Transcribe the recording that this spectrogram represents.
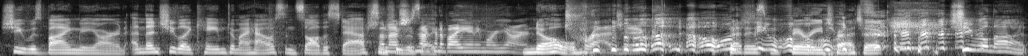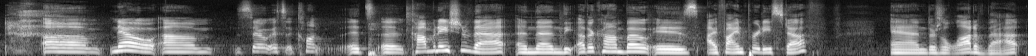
she was buying me yarn and then she like came to my house and saw the stash So and now she she's was not like, going to buy you any more yarn. No. Tragic. no That is won't. very tragic. she will not. Um, no. Um, so it's a cl- it's a combination of that, and then the other combo is I find pretty stuff, and there's a lot of that,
